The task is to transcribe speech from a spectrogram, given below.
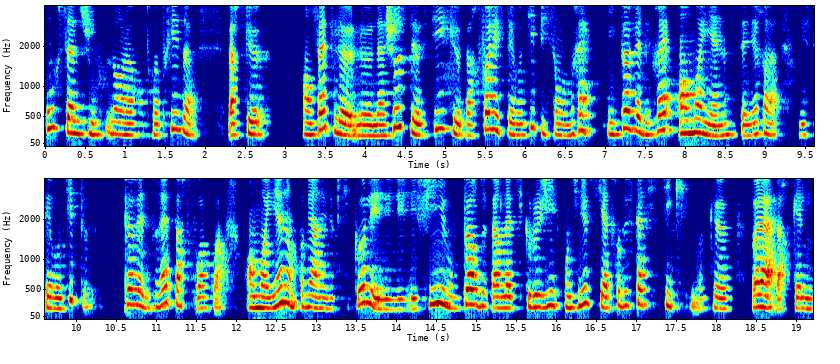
où ça se joue dans leur entreprise, parce que en fait, le, la chose, c'est aussi que parfois les stéréotypes, ils sont vrais. Ils peuvent être vrais en moyenne, c'est-à-dire euh, les stéréotypes peuvent être vrais parfois quoi. En moyenne, en première année de psycho, les, les, filles ont peur de faire de la psychologie et de continuer parce qu'il y a trop de statistiques. Donc euh, voilà, parce qu'elles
